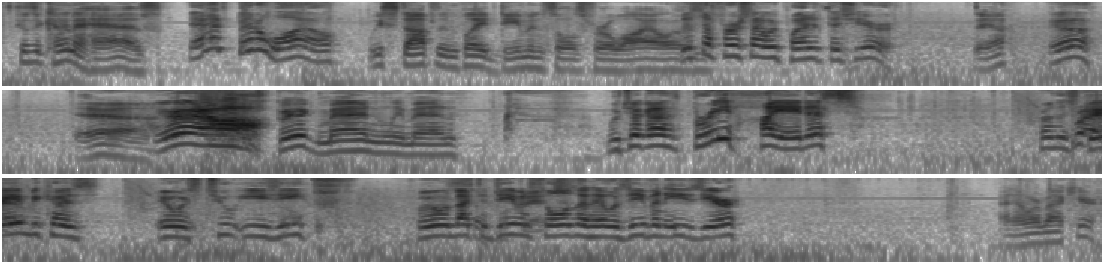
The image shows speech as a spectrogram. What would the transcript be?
It's because it kind of has. Yeah, it's been a while. We stopped and played Demon Souls for a while. This is the first time we played it this year. yeah. Yeah. Yeah. Yeah! Big manly man. We took a brief hiatus from this Bam. game because it was too easy. We went back Son to Demon bitch. Souls and it was even easier. And now we're back here.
